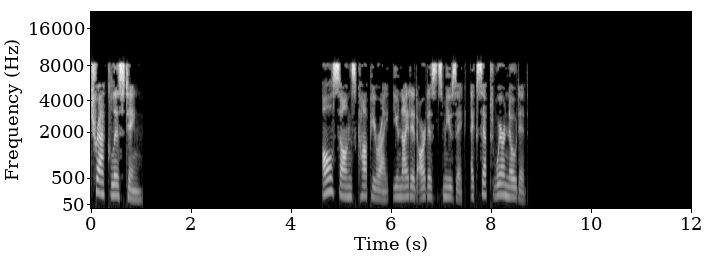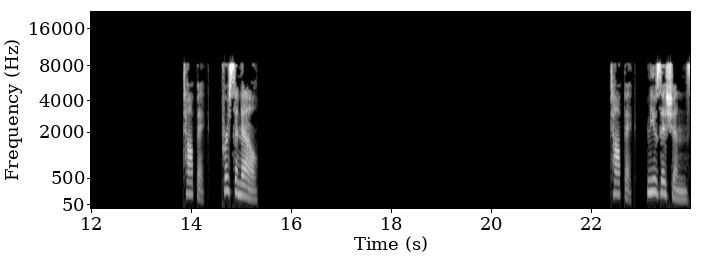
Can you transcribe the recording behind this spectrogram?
Track listing All songs copyright United Artists Music, except where noted. Topic: Personnel. Topic: Musicians.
